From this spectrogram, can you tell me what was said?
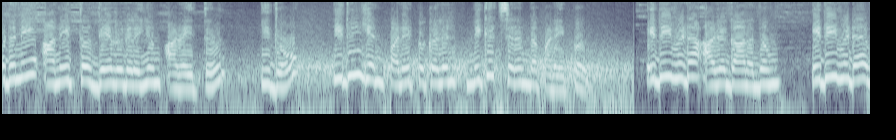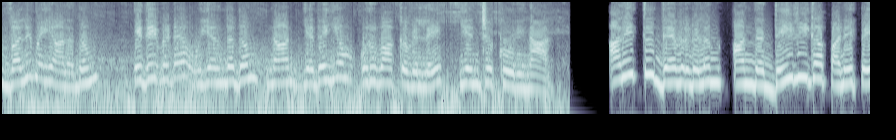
உடனே அனைத்து தேவர்களையும் அழைத்து இதோ இது என் படைப்புகளில் மிகச் சிறந்த படைப்பு. இதைவிட அழகானதும் இதைவிட வலிமையானதும் இதைவிட உயர்ந்ததும் நான் எதையும் உருவாக்கவில்லை என்று கூறினார். அனைத்து தேவர்களும் அந்த தெய்வீக படைப்பை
